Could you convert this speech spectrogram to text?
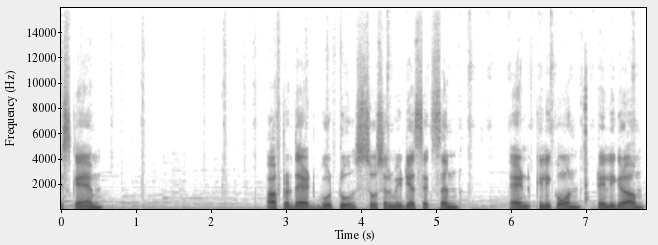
scam. After that go to social media section and click on telegram.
